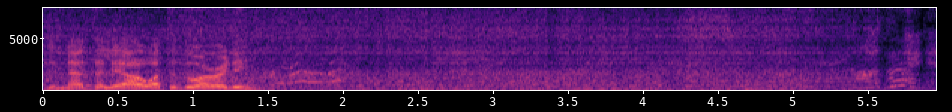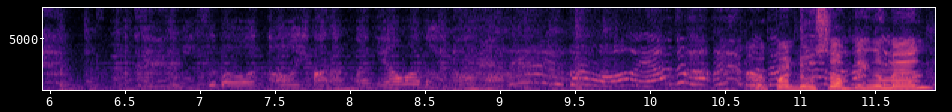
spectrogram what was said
Didn't I tell you what to do already? Erpan, do something, man.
